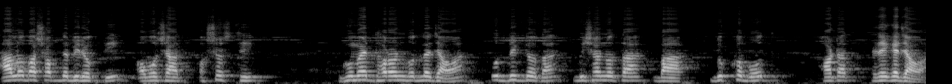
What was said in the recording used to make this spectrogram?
আলো বা শব্দে বিরক্তি, অবসাদ, অস্বস্তি, ঘুমের ধরন বদলে যাওয়া, উদ্বিগ্নতা, বিষণ্ণতা বা দুঃখবোধ হঠাৎ রেগে যাওয়া।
